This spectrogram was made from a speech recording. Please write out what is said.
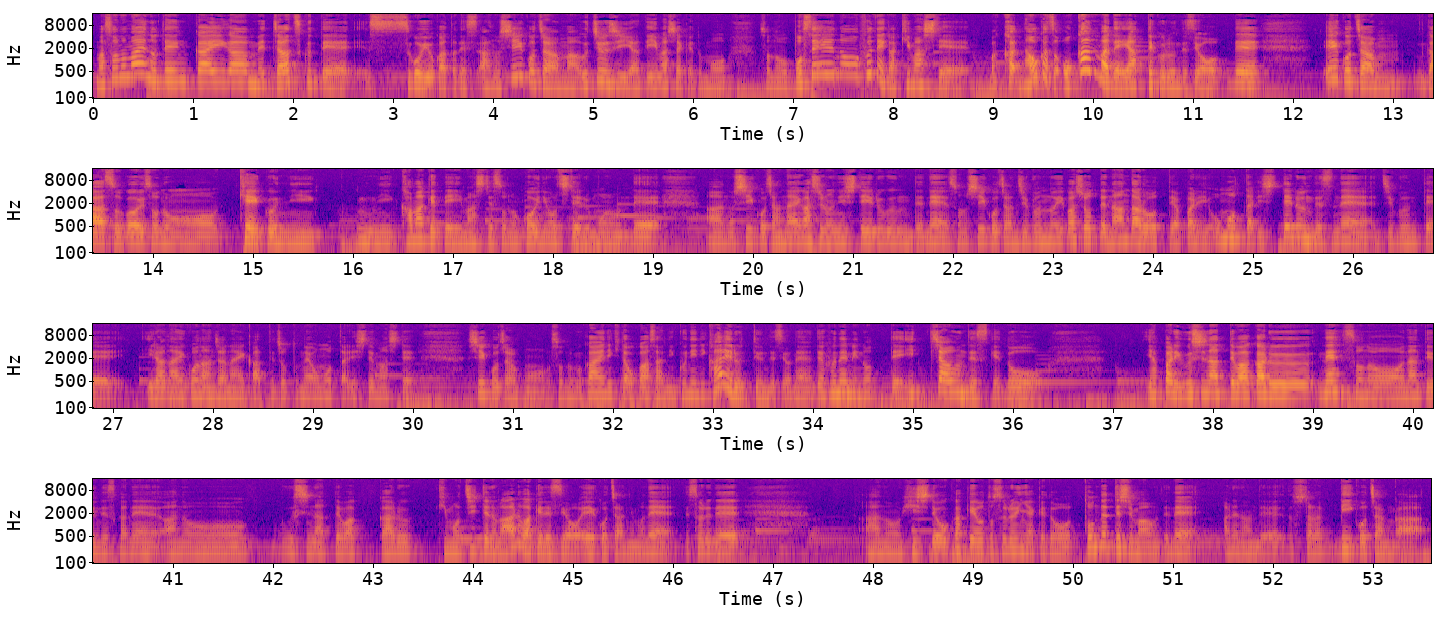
まあ、その前の展開がめっちゃ熱くてすごい良かったです。あのシーコちゃん、まあ、宇宙人やって言いましたけどもその母性の船が来まして、まあ、なおかつおかんまでやってくるんですよ。で英子ちゃんがすごいその K 君ににかまけていましてその恋に落ちているものであのシーコちゃんないがしろにしているんでねそのシーコちゃん自分の居場所って何だろうってやっぱり思ったりしてるんですね。自分っていらない子なんじゃないかってちょっとね思ったりしてまして。シーコちゃんもその迎えに来たお母さんに国に帰るっていうんですよね。で船に乗って行っちゃうんですけどやっぱり失ってわかるねその何て言うんですかねあの失ってわかる気持ちっていうのがあるわけですよ。英子ちゃんにもね。でそれであの必死で追っかけようとするんやけど飛んでってしまうんでねあれなんでそしたら B 子ちゃんが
